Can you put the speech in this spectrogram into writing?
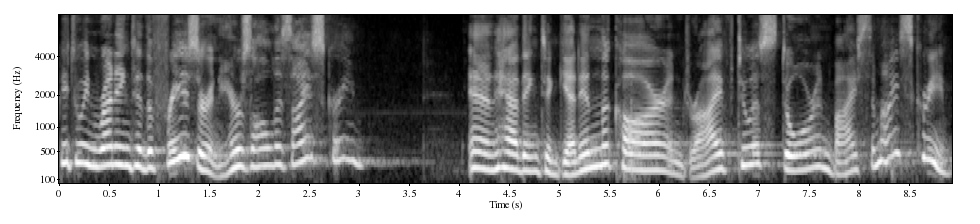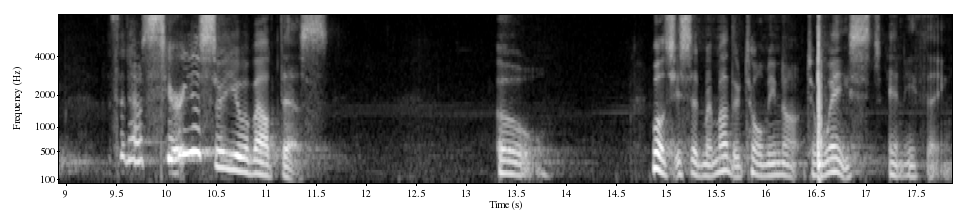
between running to the freezer and here's all this ice cream and having to get in the car and drive to a store and buy some ice cream. I said, How serious are you about this? Oh, well, she said, My mother told me not to waste anything.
